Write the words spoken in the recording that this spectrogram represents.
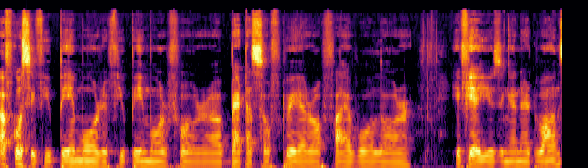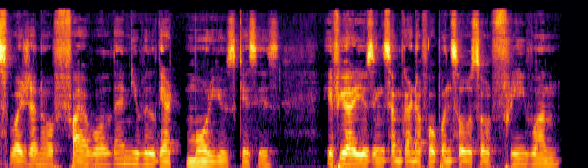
of course, if you pay more, if you pay more for better software of firewall, or if you are using an advanced version of firewall, then you will get more use cases if you are using some kind of open source or free one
